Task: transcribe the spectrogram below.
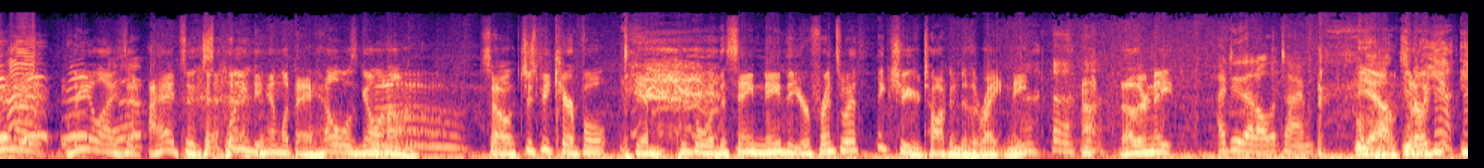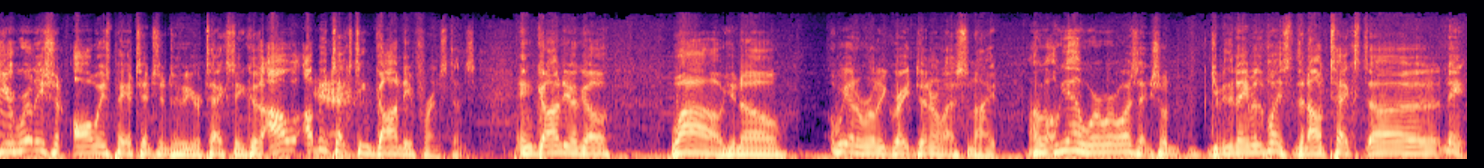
then I realized that I had to explain to him what the hell was going on. So just be careful. If you have people with the same name that you're friends with, make sure you're talking to the right Nate, not the other Nate. I do that all the time. yeah, you know, you, you really should always pay attention to who you're texting because I'll I'll be texting Gandhi, for instance, and Gandhi will go, "Wow, you know, we had a really great dinner last night." I'll go, "Oh yeah, where where was it?" And she'll give me the name of the place. Then I'll text uh, Nate,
